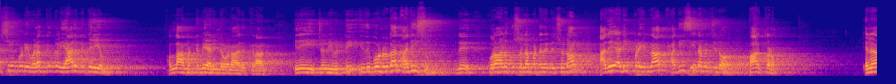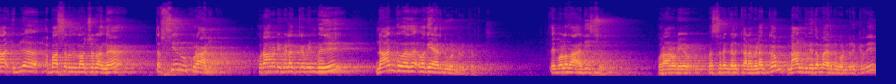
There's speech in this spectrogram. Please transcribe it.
விஷயங்களுடைய விளக்கங்கள் யாருக்கு தெரியும்? அல்லாஹ் மட்டுமே அறிந்தவனாக இருக்கிறான். இதை சொல்லிவிட்டு இது போன்றுதான் ஹதீஸும். இது குரானுக்கு சொல்லப்பட்டது என்று சொன்னால் அதே அடிப்படையில் தான் ஹதீஸை நம்ம பார்க்கணும். ஏன்னா இப்னு அப்பாஸ் ரலியல்லாஹு சொல்கிறாங்க தஃசீர் குரானி. குரானுடைய விளக்கம் என்பது நான்கு வத வகையாக இருந்து கொண்டிருக்கிறது. அதே போல தான் ஹதீஸும். குரானுடைய வசனங்களுக்கான விளக்கம் நான்கு விதமாக இருந்து கொண்டிருக்கிறது.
